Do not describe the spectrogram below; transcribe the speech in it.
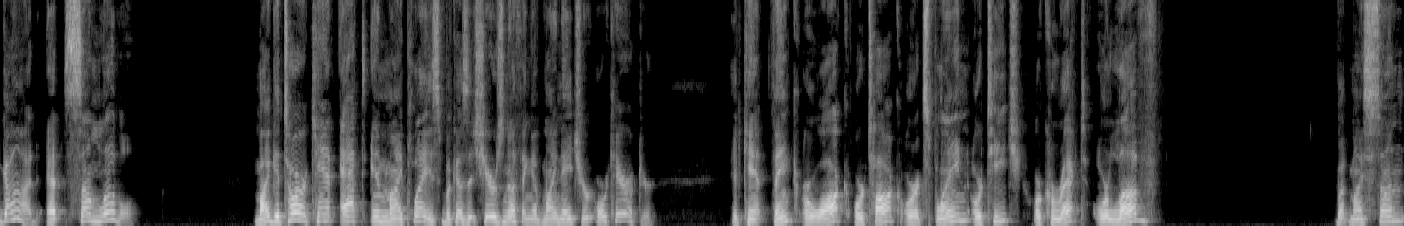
God at some level. My guitar can't act in my place because it shares nothing of my nature or character. It can't think or walk or talk or explain or teach or correct or love. But my son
